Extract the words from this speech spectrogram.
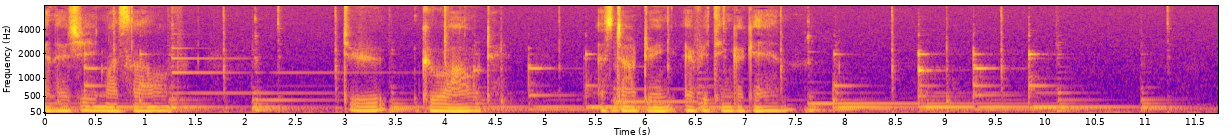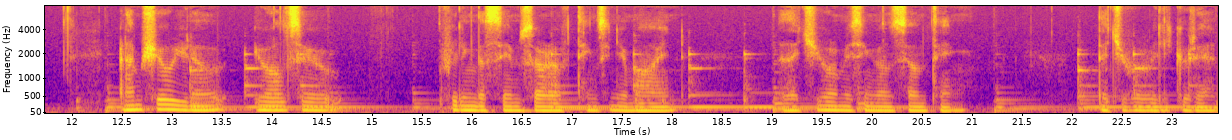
energy in myself to go out and start doing everything again. And I'm sure you know you're also feeling the same sort of things in your mind that you are missing on something that you were really good at.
